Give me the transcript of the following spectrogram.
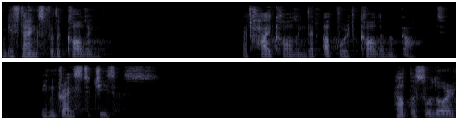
We give thanks for the calling, that high calling, that upward calling of God in Christ Jesus. Help us, O Lord,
